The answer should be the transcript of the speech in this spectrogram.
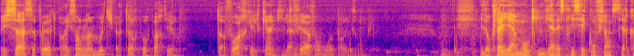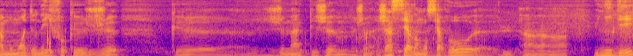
Et ça, ça peut être par exemple un motivateur pour partir. D'avoir quelqu'un qui l'a fait avant moi, par exemple. Et donc là, il y a un mot qui me vient à l'esprit, c'est confiance. C'est-à-dire qu'à un moment donné, il faut que je que je- j'insère dans mon cerveau euh, un- une idée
